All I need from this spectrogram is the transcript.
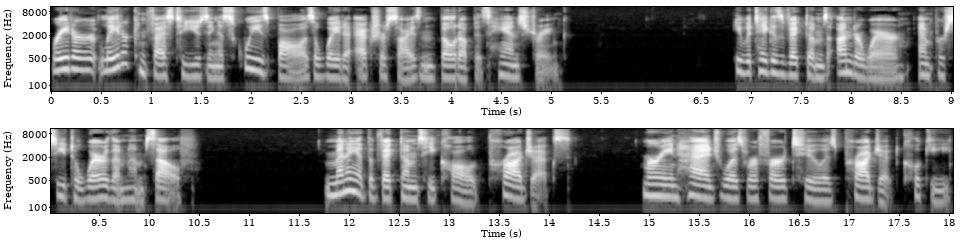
Rader later confessed to using a squeeze ball as a way to exercise and build up his hand strength. He would take his victims' underwear and proceed to wear them himself. Many of the victims he called projects. Maureen Hedge was referred to as Project Cookie.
